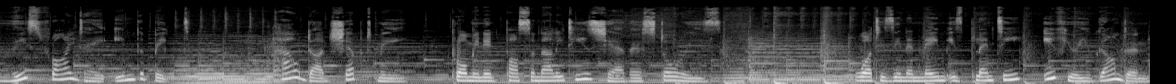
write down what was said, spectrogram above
This Friday in The Beat. How Dad Shaped Me. Prominent personalities share their stories. What is in a name is plenty if you're Ugandan,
